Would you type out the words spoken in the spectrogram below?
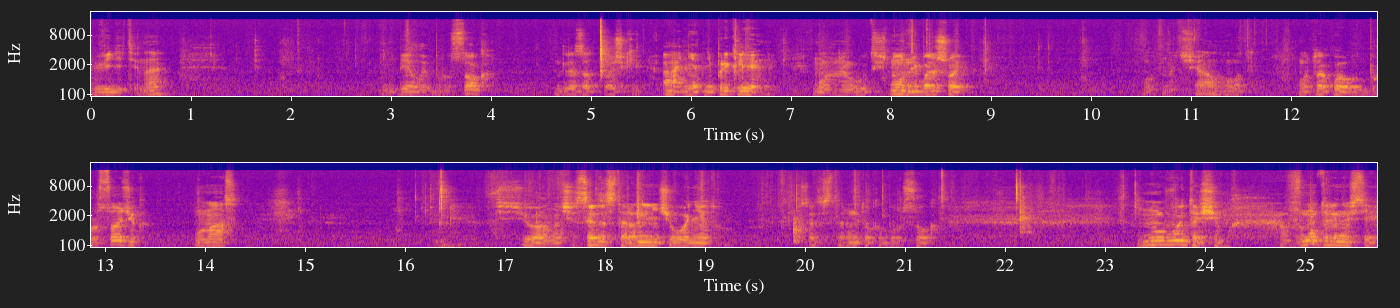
видите, да? Белый брусок для заточки. А, нет, не приклеенный можно его вытащить. Ну, он небольшой. Вот начало, вот. Вот такой вот брусочек у нас. Все, значит, с этой стороны ничего нету. С этой стороны только брусок. Ну, вытащим внутренности.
